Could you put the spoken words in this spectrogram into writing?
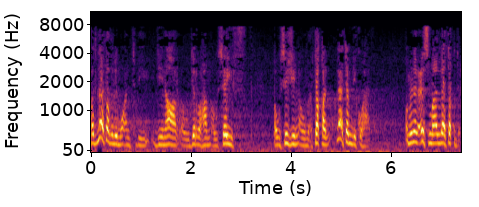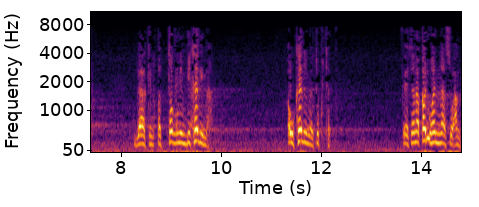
قد لا تظلم أنت بدينار أو درهم أو سيف أو سجن أو معتقل لا تملك هذا. ومن العصمة أن لا تقدر. لكن قد تظلم بكلمة أو كلمة تكتب. فيتناقلها الناس عنك.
